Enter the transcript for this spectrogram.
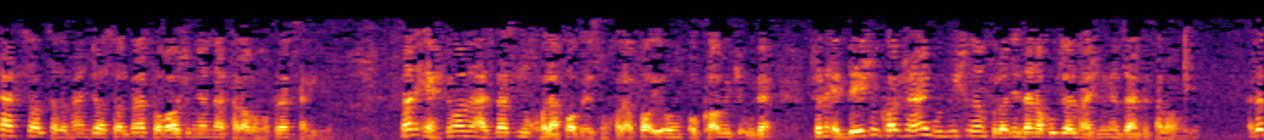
صد سال 150 سال بعد فقهاش میگن نه طلاق مکره صحیحه. من احتمال از دست این خلفا به اسم خلفای اون حکامی که بودن. چون ادهشون کارشون همین بود. میشونن فلانی زن خوب داره مجبور زن طلاق بده اصلا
